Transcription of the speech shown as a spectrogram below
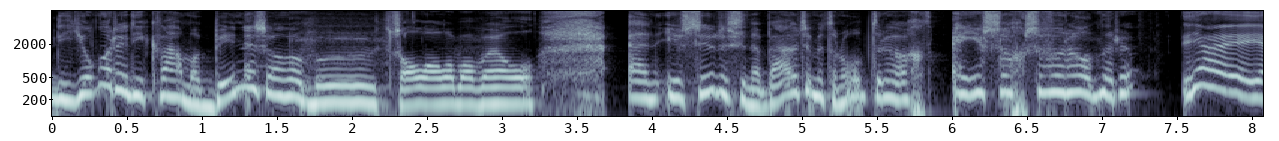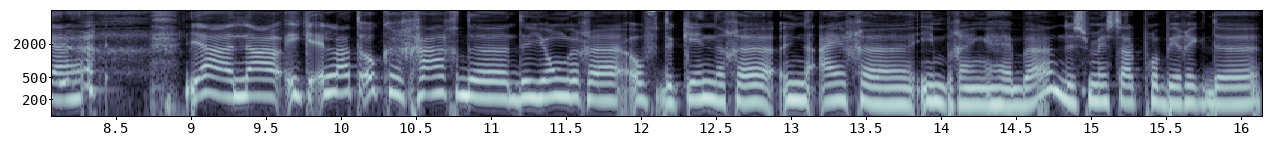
die jongeren die kwamen binnen zo van, "Buh, het zal allemaal wel. En je stuurde ze naar buiten met een opdracht. En je zag ze veranderen. Ja, ja, ja. ja, nou, ik laat ook graag de, de jongeren of de kinderen hun eigen inbreng hebben. Dus meestal probeer ik de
